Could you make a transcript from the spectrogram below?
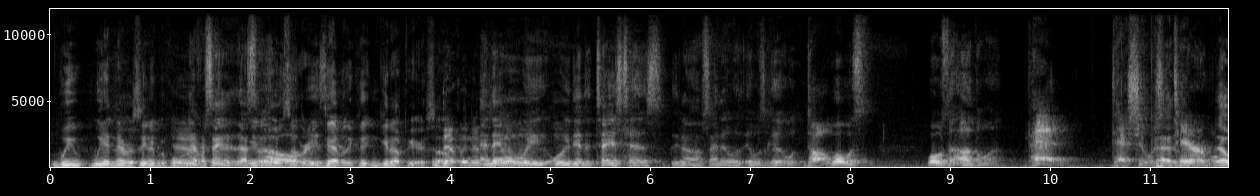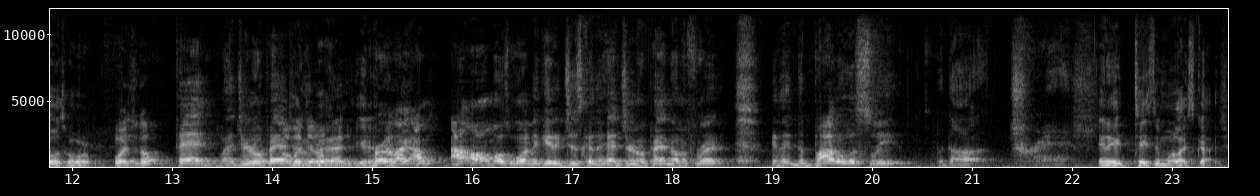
we we had never seen it before. Never seen it. That's you the know, whole something we reason. definitely couldn't get up here. So Definitely never And then when we when we did the taste test, you know what I'm saying, it was it was good. Dog, what was what was the other one? Patton. That shit was Patton, terrible. That was horrible. What's it called? Patton, like General Patton. Oh, like General Patton? Yeah. Bro, like I, I almost wanted to get it just because it had General Patton on the front, and the, the bottle was sweet, but dog, trash. and it tasted more like scotch.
